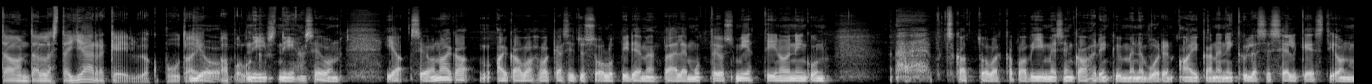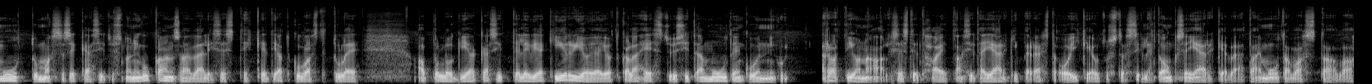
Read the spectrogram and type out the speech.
tämä on tällaista järkeilyä, kun puhutaan Joo, apologiasta. Niin, niinhän se on. Ja se on aika, aika vahva käsitys ollut pidemmän päälle, mutta jos miettii noin niin kuin, katsoo vaikkapa viimeisen 20 vuoden aikana, niin kyllä se selkeästi on muuttumassa se käsitys no niin kuin kansainvälisesti, että jatkuvasti tulee apologia käsitteleviä kirjoja, jotka lähestyy sitä muuten kuin, niin kuin rationaalisesti, että haetaan sitä järkiperäistä oikeutusta sille, että onko se järkevää tai muuta vastaavaa.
